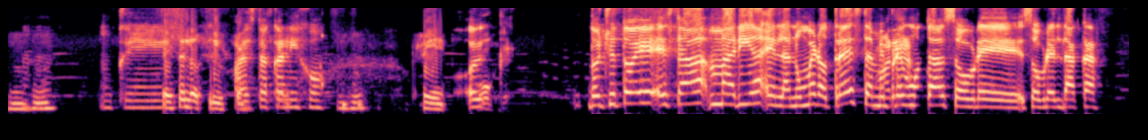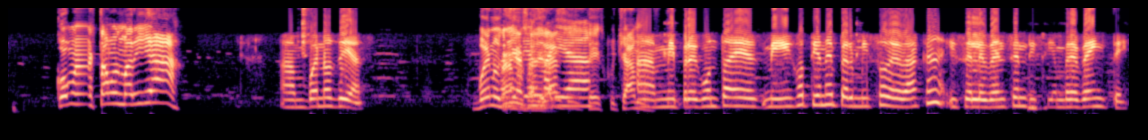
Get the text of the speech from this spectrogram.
Ujú. Ok. Eso es lo triste. Ahí está canijo. Sí. Oy- Ok. Don Cheto, eh, está María en la número 3, también María. pregunta sobre, sobre el DACA. ¿Cómo estamos, María? Ah, buenos días. Buenos Buenos días, días, adelante, María. te escuchamos. Ah, mi pregunta es, mi hijo tiene permiso de DACA y se le vence en diciembre 20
